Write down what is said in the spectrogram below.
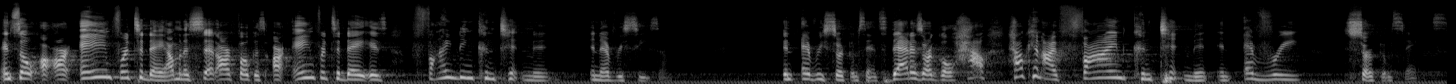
And so, our, aim for today, I'm gonna set our focus. Our aim for today is finding contentment in every season, in every circumstance. That is our goal. How, how can I find contentment in every circumstance?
